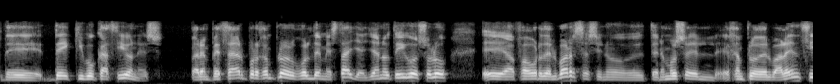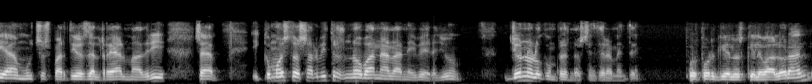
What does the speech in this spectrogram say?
de, equivocaciones. Para empezar, por ejemplo, el gol de Mestalla. Ya no te digo solo eh, a favor del Barça, sino eh, tenemos el ejemplo del Valencia, muchos partidos del Real Madrid. O sea, y cómo estos árbitros no van a la nevera. Yo, yo no lo comprendo, sinceramente. Pues porque los que le valoran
